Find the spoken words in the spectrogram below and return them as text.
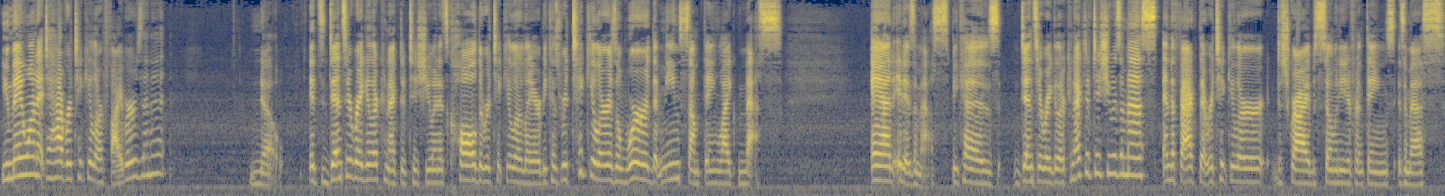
You may want it to have reticular fibers in it. No. It's dense irregular connective tissue, and it's called the reticular layer because reticular is a word that means something like mess. And it is a mess because dense irregular connective tissue is a mess, and the fact that reticular describes so many different things is a mess.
